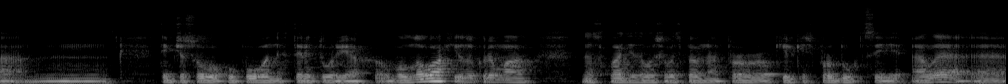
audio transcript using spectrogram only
ем, тимчасово окупованих територіях в Волновахі, зокрема, на складі залишилась певна кількість продукції, але е,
